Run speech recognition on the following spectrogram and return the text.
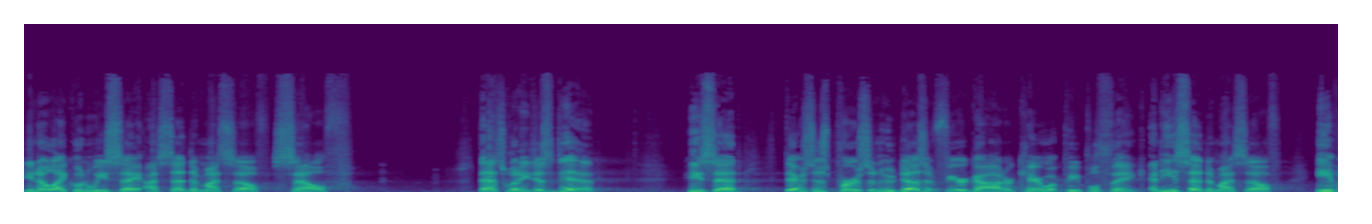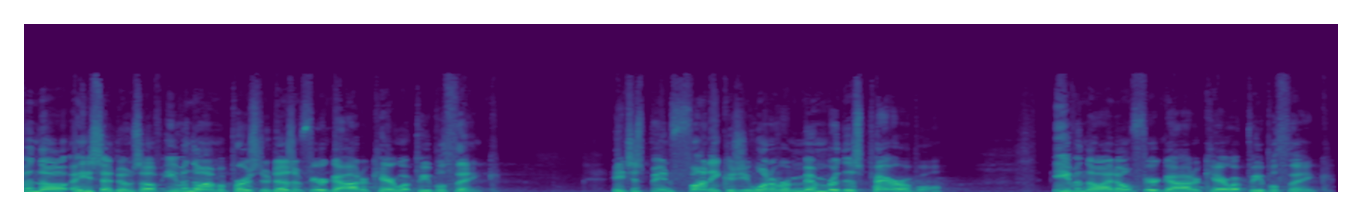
You know, like when we say, I said to myself, self? That's what he just did. He said, There's this person who doesn't fear God or care what people think. And he said to myself, even though, he said to himself, even though I'm a person who doesn't fear God or care what people think. He's just being funny because you want to remember this parable. Even though I don't fear God or care what people think,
